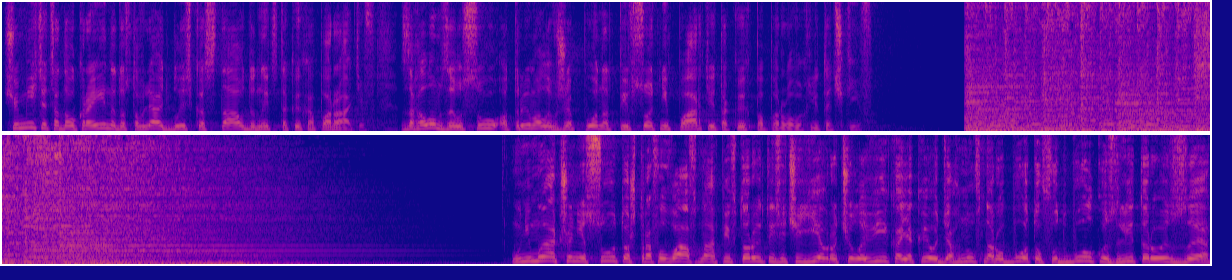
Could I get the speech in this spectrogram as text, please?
Щомісяця до України доставляють близько 100 одиниць таких апаратів. Загалом ЗСУ отримали вже понад півсотні партій таких паперових літачків. У Німеччині суд оштрафував на півтори тисячі євро чоловіка, який одягнув на роботу футболку з літерою Z,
